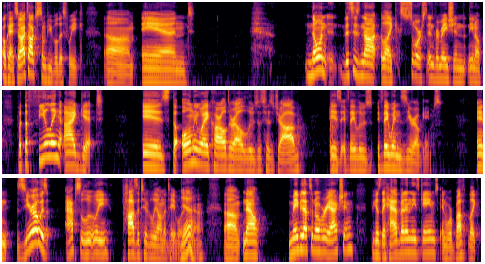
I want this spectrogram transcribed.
okay. So I talked to some people this week, um, and no one. This is not like sourced information, you know. But the feeling I get is the only way Karl Dorrell loses his job is if they lose if they win zero games, and zero is absolutely positively on the table Yeah. right now. Um, now, maybe that's an overreaction because they have been in these games and we're buff like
